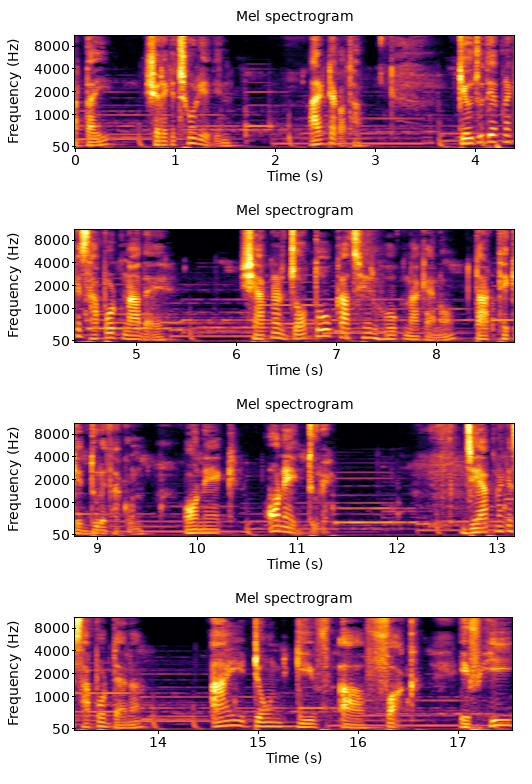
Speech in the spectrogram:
আর তাই সেটাকে ছড়িয়ে দিন। আরেকটা কথা, কেউ যদি আপনাকে সাপোর্ট না দেয়, সে আপনার যত কাছের হোক না কেন তার থেকে দূরে থাকুন, অনেক অনেক দূরে। যে আপনাকে সাপোর্ট দেয় না আই don't give a fuck if he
